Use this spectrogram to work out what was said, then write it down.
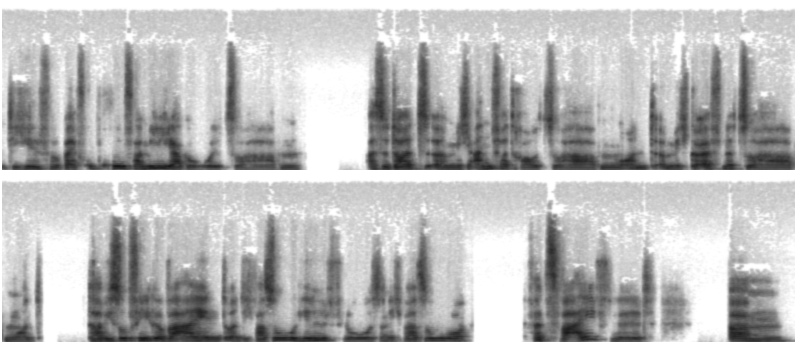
die Hilfe bei Pro Familia geholt zu haben. Also dort äh, mich anvertraut zu haben und äh, mich geöffnet zu haben. Und da habe ich so viel geweint und ich war so hilflos und ich war so verzweifelt ähm,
